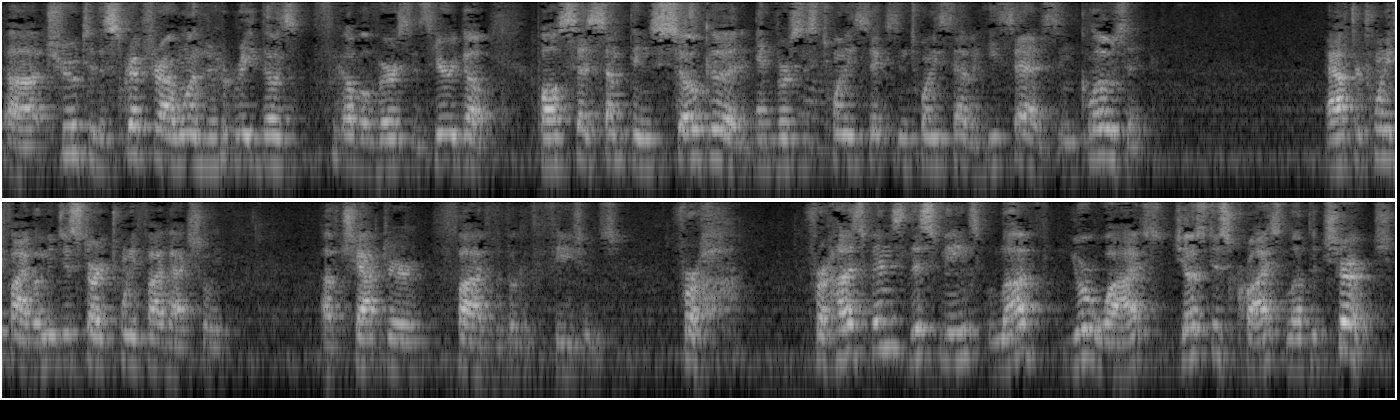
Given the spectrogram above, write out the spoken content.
uh, true to the scripture, I wanted to read those couple verses. Here we go. Paul says something so good in verses 26 and 27. He says, in closing, after 25, let me just start at 25 actually, of chapter 5 of the book of Ephesians. For, for husbands, this means love your wives just as Christ loved the church.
